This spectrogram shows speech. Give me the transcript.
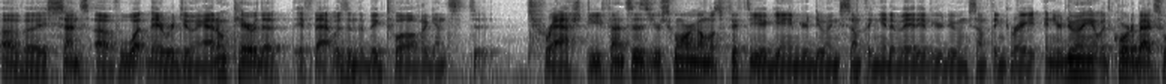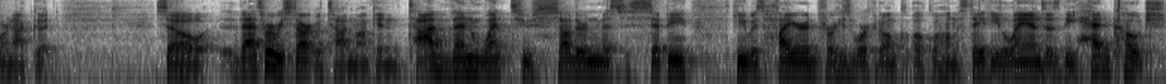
of a sense of what they were doing. I don't care that if that was in the Big 12 against trash defenses, you're scoring almost 50 a game, you're doing something innovative, you're doing something great, and you're doing it with quarterbacks who are not good. So that's where we start with Todd Monken. Todd then went to Southern Mississippi. He was hired for his work at Oklahoma State. He lands as the head coach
